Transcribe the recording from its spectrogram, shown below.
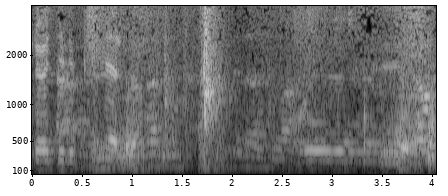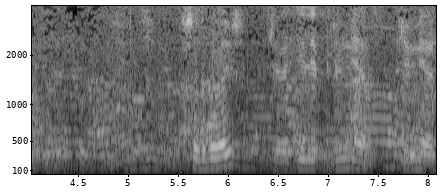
Приводили пример, да? Что ты говоришь? Приводили пример, пример.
